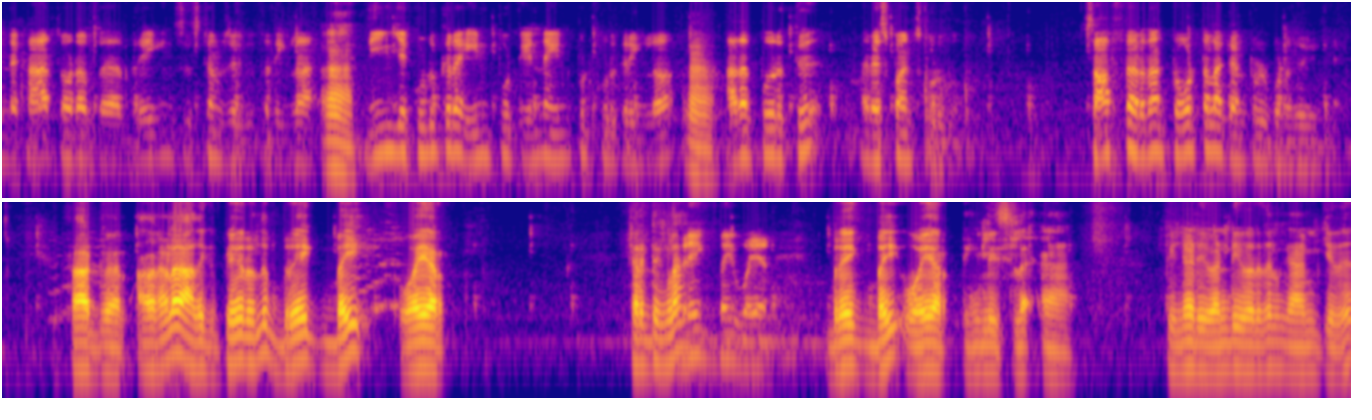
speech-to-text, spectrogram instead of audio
இந்த கார்ஸோட பிரேக்கிங் சிஸ்டம்ஸ் இருக்கு பாத்தீங்களா. நீங்க கொடுக்குற இன்புட் என்ன இன்புட் கொடுக்குறீங்களோ. அதை பொறுத்து ரெஸ்பான்ஸ் கொடுக்கும். சாஃப்ட்வேர் தான் டோட்டலா கண்ட்ரோல் பண்ணுது. சாஃப்ட்வேர் அதனால் அதுக்கு பேர் வந்து பிரேக் பை ஒயர் கரெக்டுங்களா brake by wire brake by wire இங்கிலீஷில் பின்னாடி வண்டி வருதுன்னு காமிக்குது.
